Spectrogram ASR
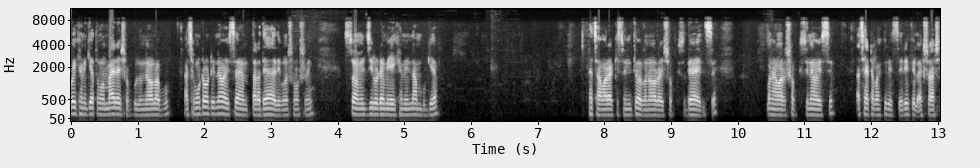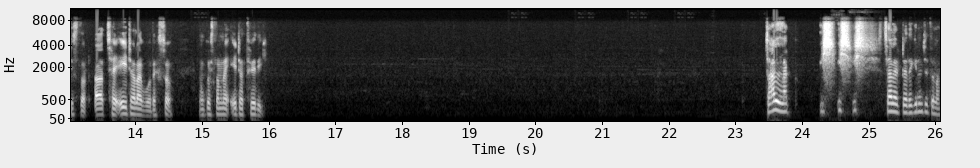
ওইখানে গিয়ে তোমার মায়ের সবগুলো নেওয়া লাগবো। আচ্ছা মোটামুটি নেওয়া হয়েছে, তারা দেখা দিব কোনো সমস্যা নেই। সো আমি জিরো টাইমে এখানেই নামবো গিয়া। আচ্ছা আমার আর কিছু নিতে হবে না ওরা সব কিছু দেখাই দিচ্ছে মানে আমার সব কিছু নেওয়া হয়েছে। আচ্ছা একটা বাকি রয়েছে রিফিল একশো আশি স্লট আচ্ছা এইটা লাগবো, দেখছ? আমি কইছিলাম না, এটা থুয়ে দিই। চার লাখ, ইস ইস ইস, চার লাখ টাকা কিনে যেত না।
